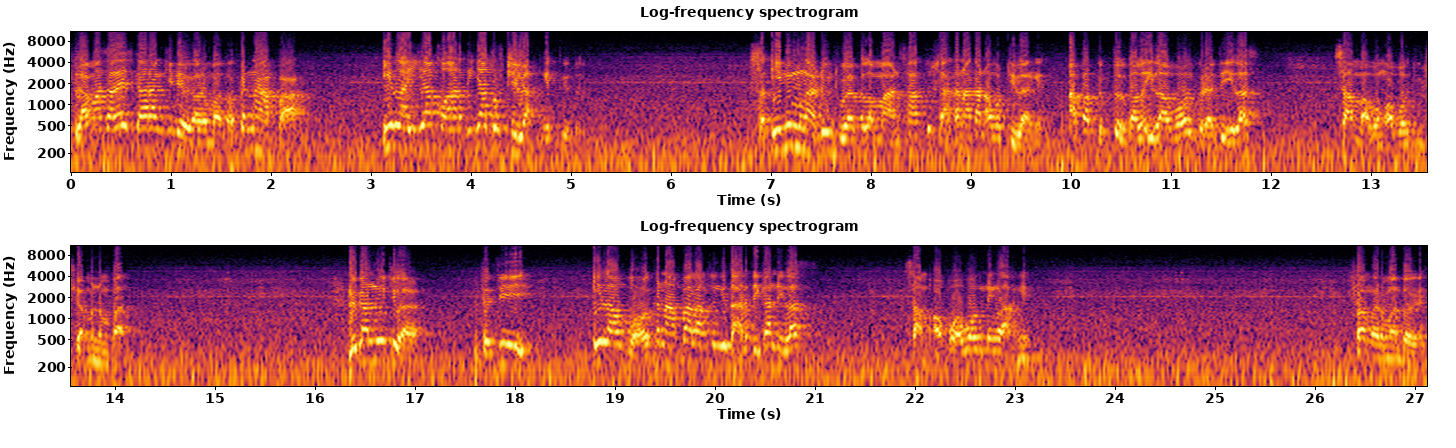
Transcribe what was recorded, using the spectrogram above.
lah masalahnya sekarang gini kalau mau tahu kenapa ilayah kok artinya terus di langit gitu? Ini mengandung dua kelemahan. Satu seakan-akan Allah di langit. Apa betul kalau ilawah berarti ilas sama? Wong Allah itu tidak menempat. Lu kan lucu ya jadi ilawah kenapa langsung kita artikan ilas sama? Apa Allah ning langit Paham Armanto ya?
